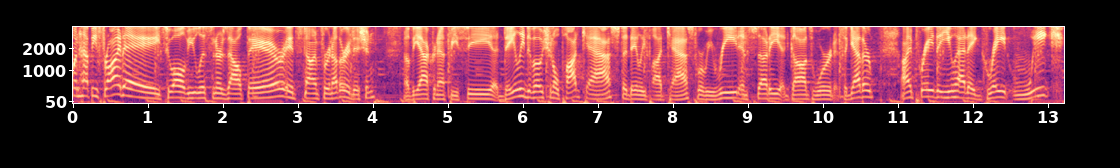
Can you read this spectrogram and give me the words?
and happy Friday to all of you listeners out there. It's time for another edition of the Akron FBC Daily Devotional Podcast, a daily podcast where we read and study God's Word together. I pray that you had a great week.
